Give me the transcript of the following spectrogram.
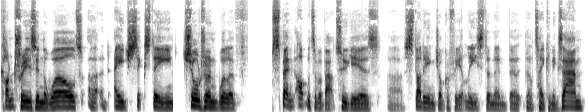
countries in the world uh, at age 16, children will have spent upwards of about two years uh, studying geography at least, and then they'll, they'll, take an exam.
